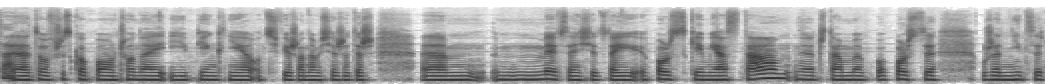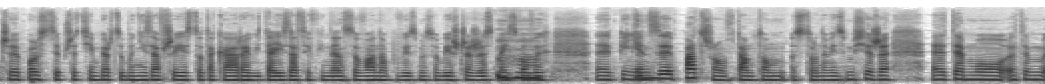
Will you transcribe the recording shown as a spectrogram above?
tak. E, to wszystko połączone i pięknie odświeżone. Myślę, że też um, my, w sensie tutaj polskie miasta, e, czy tam polscy urzędnicy, czy polscy przedsiębiorcy, bo nie zawsze jest to taka rewitalizacja finansowana, powiedzmy sobie szczerze, z mhm. państwowych mhm. pieniędzy, patrzą w tamtą stronę, więc myślę, że e, temu, tym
